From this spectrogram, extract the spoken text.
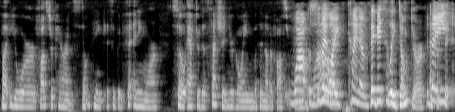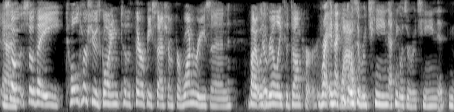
but your foster parents don't think it's a good fit anymore. So after this session, you're going with another foster family. wow. So they like kind of They basically dumped her. at the they so so they told her she was going to the therapy session for one reason, but it was It- really to dump her. right, and I think it was a routine. I think it was a routine. It, you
